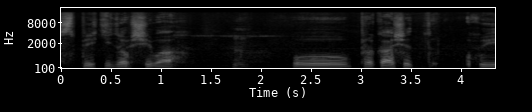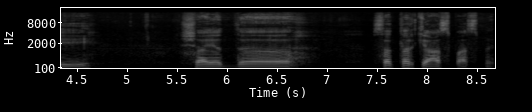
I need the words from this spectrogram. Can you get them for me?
स्पीकिंग ऑफ़ शिवा वो प्रकाशित हुई शायद सत्तर के आसपास में।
